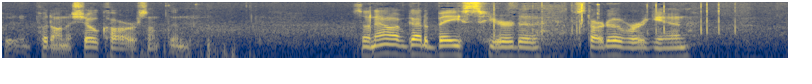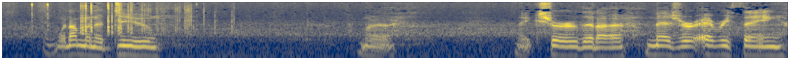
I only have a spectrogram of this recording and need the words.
put, put on a show car or something. So now I've got a base here to start over again. And what I'm going to do, I'm going to make sure that I measure everything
